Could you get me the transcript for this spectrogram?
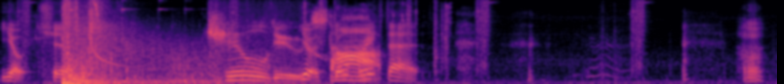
Yo, chill. Chill, dude. Yo, Stop. don't break that. Be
